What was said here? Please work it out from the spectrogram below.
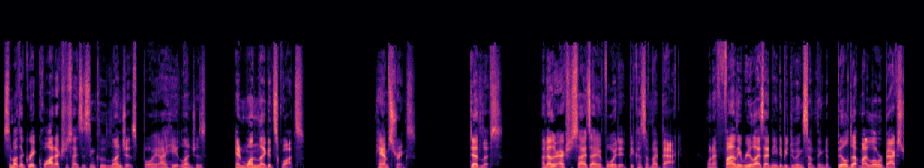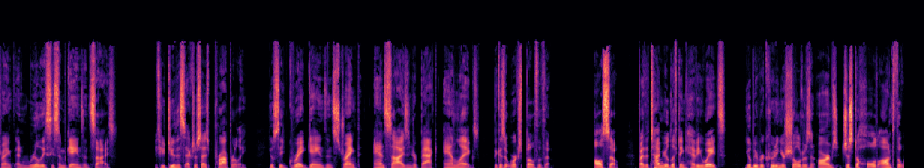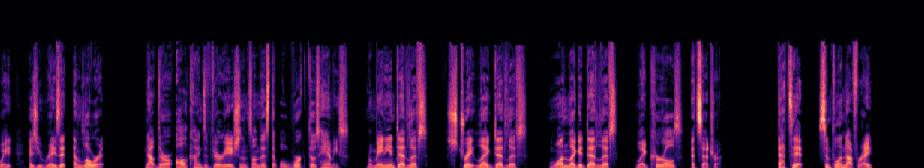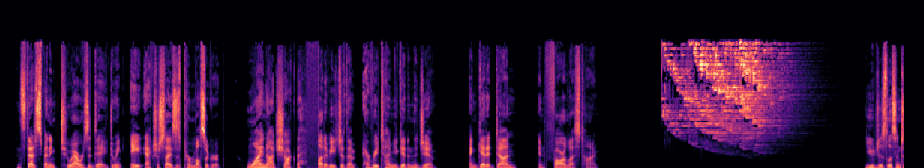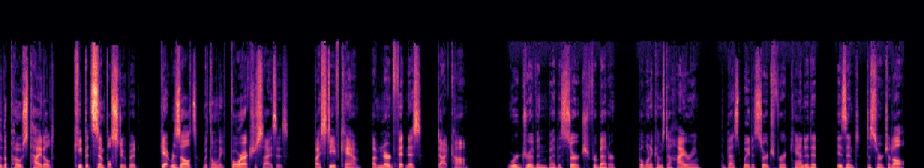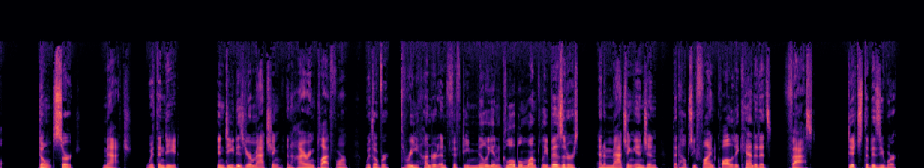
Some other great quad exercises include lunges, boy, I hate lunges, and one legged squats. Hamstrings. Deadlifts. Another exercise I avoided because of my back when I finally realized I need to be doing something to build up my lower back strength and really see some gains in size. If you do this exercise properly, you'll see great gains in strength and size in your back and legs because it works both of them. Also, by the time you're lifting heavy weights, you'll be recruiting your shoulders and arms just to hold onto the weight as you raise it and lower it. Now, there are all kinds of variations on this that will work those hammies Romanian deadlifts, straight leg deadlifts, one legged deadlifts, leg curls, etc. That's it. Simple enough, right? Instead of spending two hours a day doing eight exercises per muscle group, why not shock the hell out of each of them every time you get in the gym and get it done in far less time? You just listened to the post titled, Keep It Simple, Stupid. Get results with only four exercises by Steve Kamb of nerdfitness.com. We're driven by the search for better. But when it comes to hiring, the best way to search for a candidate isn't to search at all. Don't search, match with Indeed. Indeed is your matching and hiring platform with over 350 million global monthly visitors and a matching engine that helps you find quality candidates fast. Ditch the busy work.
